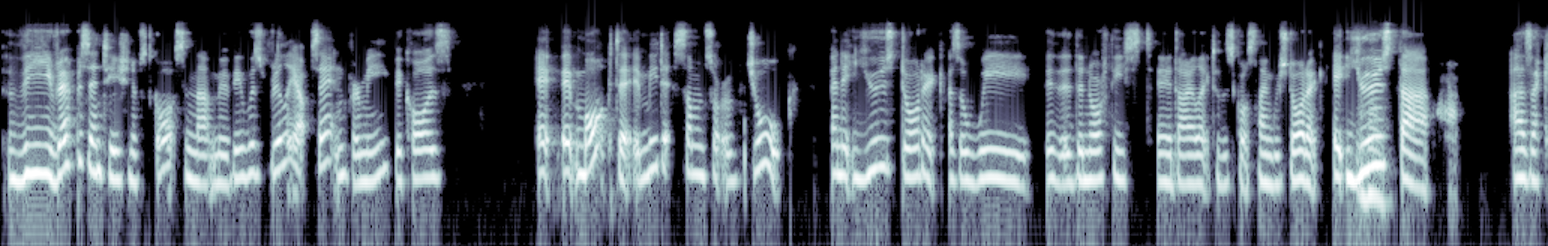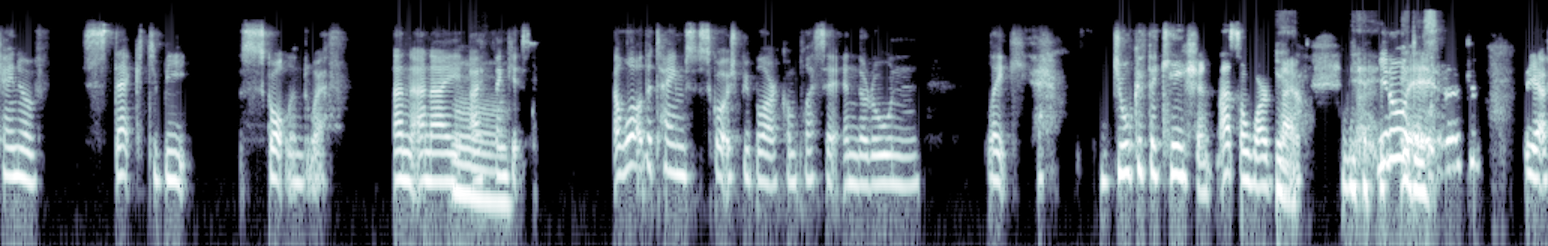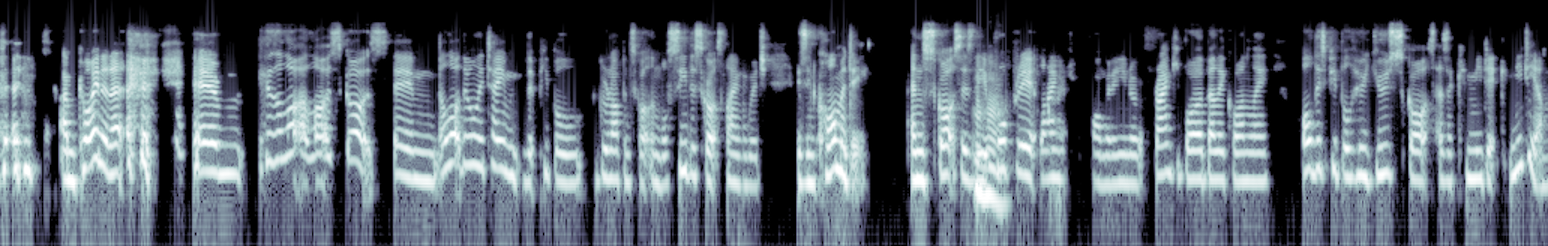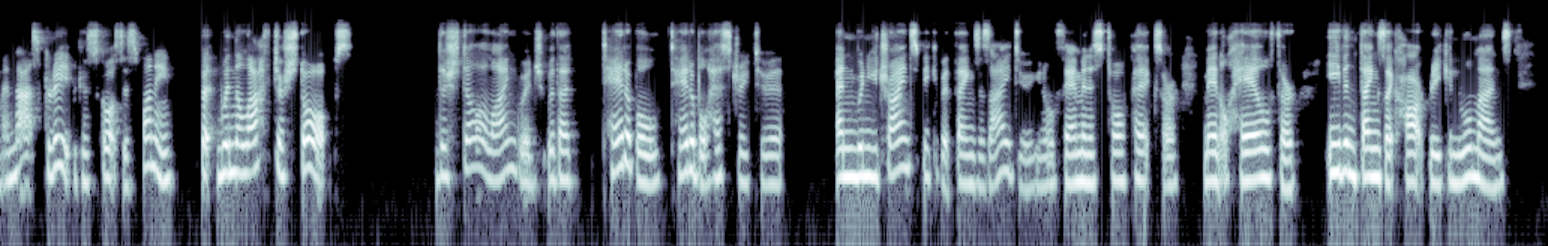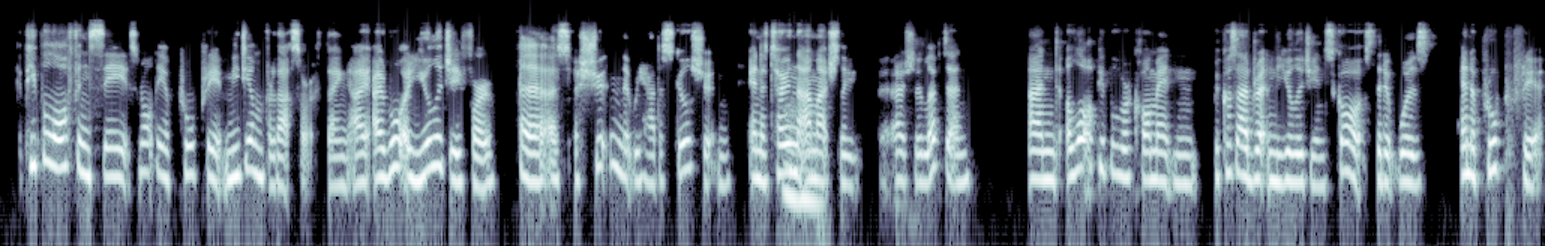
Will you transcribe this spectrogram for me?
the representation of Scots in that movie was really upsetting for me because it, it mocked it. It made it some sort of joke and it used Doric as a way, the, the northeast uh, dialect of the Scots language Doric, it uh-huh. used that as a kind of stick to beat Scotland with. And and I. I think it's a lot of the times Scottish people are complicit in their own like jokeification. That's a word yeah. now. you know, it yeah, I'm coining it. um, because a lot, a lot of Scots, um, a lot of the only time that people grown up in Scotland will see the Scots language is in comedy, and Scots is the mm-hmm. appropriate language for comedy. You know, Frankie Boyle, Billy Connolly, all these people who use Scots as a comedic medium, and that's great because Scots is funny. But when the laughter stops, there's still a language with a terrible, terrible history to it. And when you try and speak about things as I do, you know, feminist topics or mental health or even things like heartbreak and romance, people often say it's not the appropriate medium for that sort of thing. I, I wrote a eulogy for a, a, a shooting that we had, a school shooting in a town that I'm mm-hmm. actually actually lived in. And a lot of people were commenting because I'd written the eulogy in Scots that it was inappropriate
